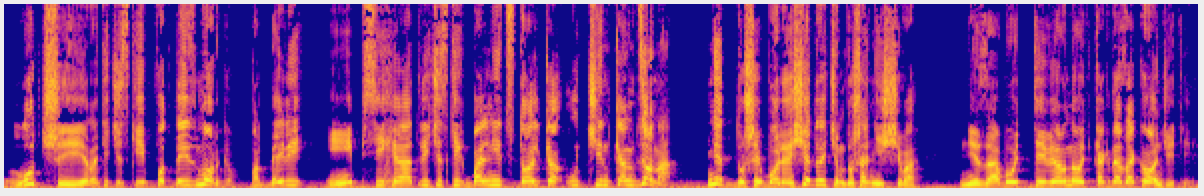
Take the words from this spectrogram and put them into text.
Лучшие эротические фото из моргов, борделей и психиатрических больниц только у Чинканзона. Нет души более щедрой, чем душа нищего. Не забудьте вернуть, когда закончите.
